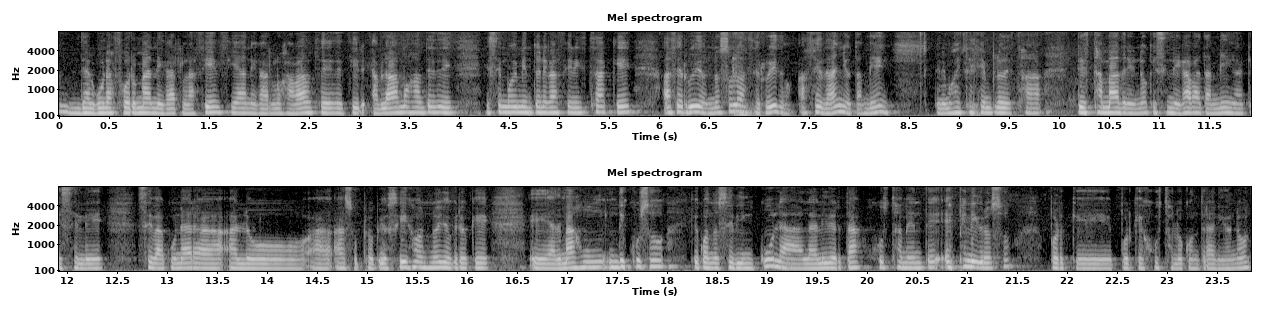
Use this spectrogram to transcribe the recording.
de alguna forma negar la ciencia, negar los avances, es decir, hablábamos antes de ese movimiento negacionista que hace ruido, no solo hace ruido, hace daño también. Tenemos este ejemplo de esta, de esta madre ¿no? que se negaba también a que se le se vacunara a, lo- a- a sus propios hijos. ¿no? Yo creo que eh, además un, un discurso que cuando se vincula a la libertad justamente es peligroso porque, porque es justo lo contrario, ¿no?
